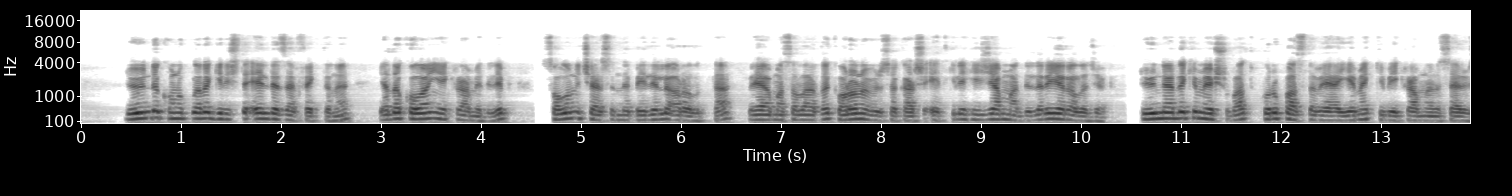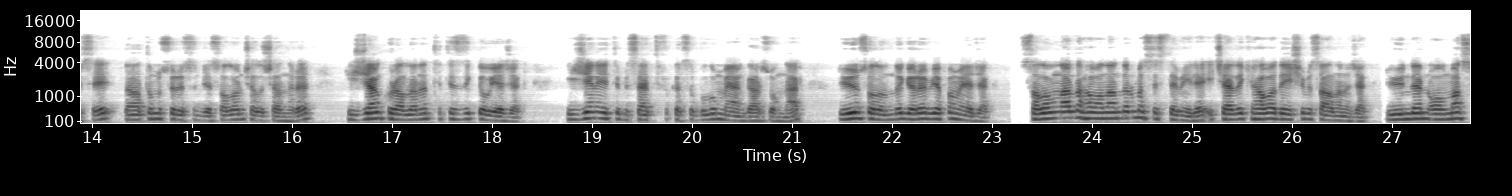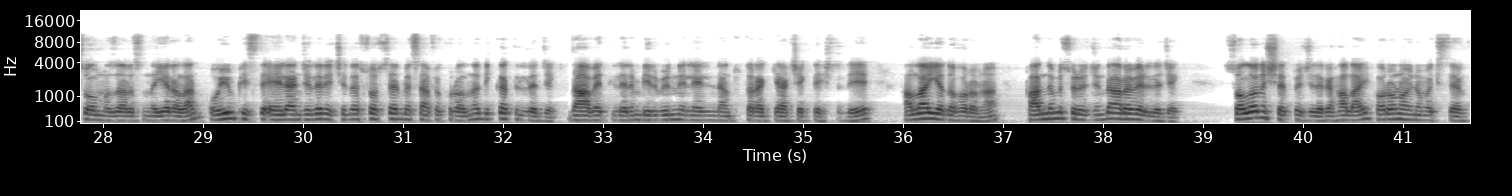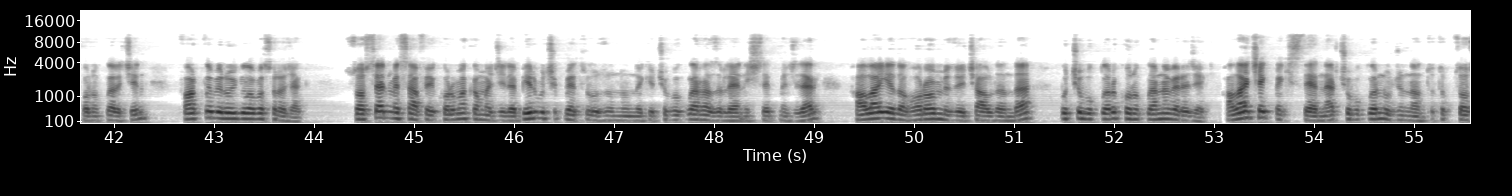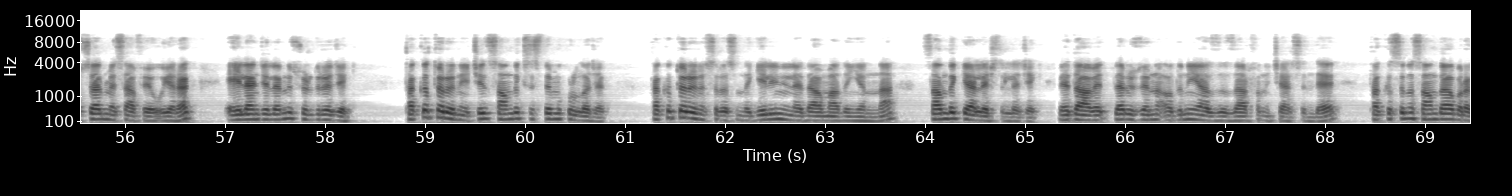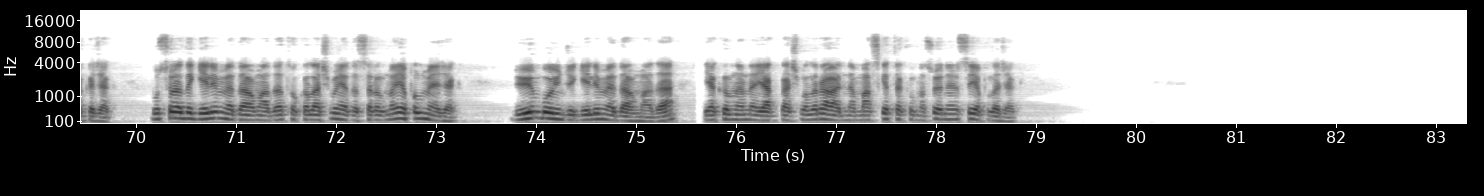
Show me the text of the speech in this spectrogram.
Düğünde konuklara girişte el dezenfektanı ya da kolonya ikram edilip salon içerisinde belirli aralıkta veya masalarda koronavirüse karşı etkili hijyen maddeleri yer alacak. Düğünlerdeki meşrubat, kuru pasta veya yemek gibi ikramların servisi, dağıtımı süresince salon çalışanları hijyen kurallarına titizlikle uyacak. Hijyen eğitimi sertifikası bulunmayan garsonlar düğün salonunda görev yapamayacak. Salonlarda havalandırma sistemiyle içerideki hava değişimi sağlanacak. Düğünlerin olmazsa olmazı arasında yer alan oyun pisti eğlenceleri için de sosyal mesafe kuralına dikkat edilecek. Davetlilerin birbirinin elinden tutarak gerçekleştirdiği halay ya da horona pandemi sürecinde ara verilecek. Salon işletmecileri halay, horon oynamak isteyen konuklar için farklı bir uygulama sunacak. Sosyal mesafeyi korumak amacıyla 1,5 metre uzunluğundaki çubuklar hazırlayan işletmeciler halay ya da horon müziği çaldığında bu çubukları konuklarına verecek. Halay çekmek isteyenler çubukların ucundan tutup sosyal mesafeye uyarak eğlencelerini sürdürecek. Takı töreni için sandık sistemi kurulacak. Takı töreni sırasında gelin ile damadın yanına sandık yerleştirilecek ve davetliler üzerine adını yazdığı zarfın içerisinde takısını sandığa bırakacak. Bu sırada gelin ve damada tokalaşma ya da sarılma yapılmayacak. Düğün boyunca gelin ve damada yakınlarına yaklaşmaları halinde maske takılması önerisi yapılacak.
